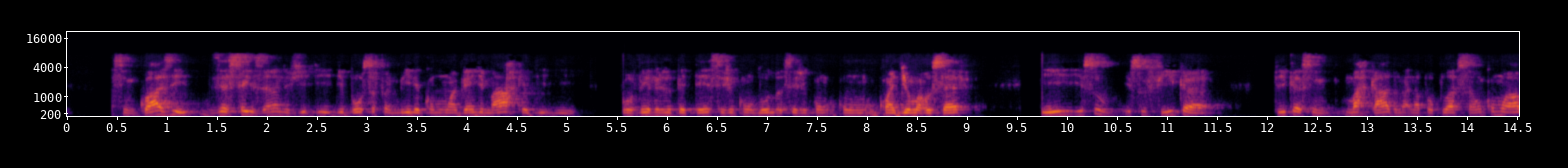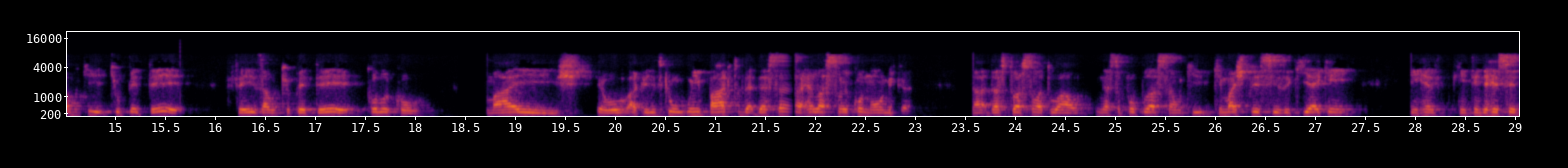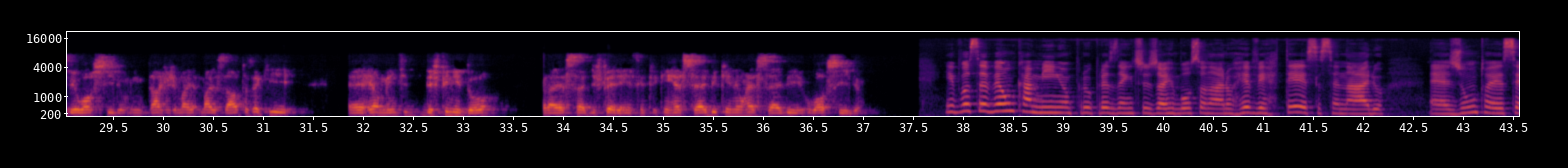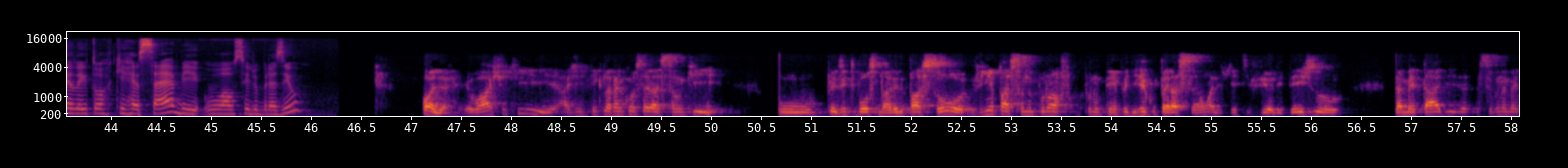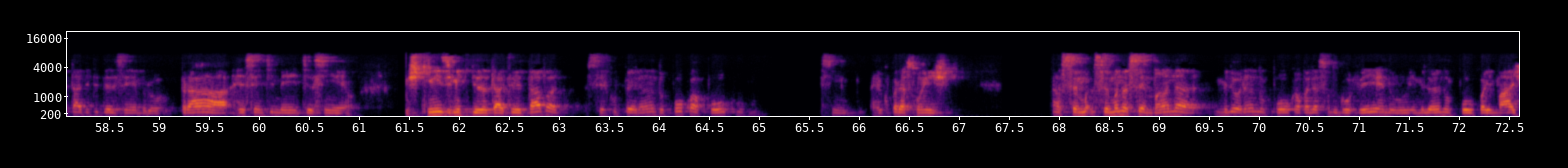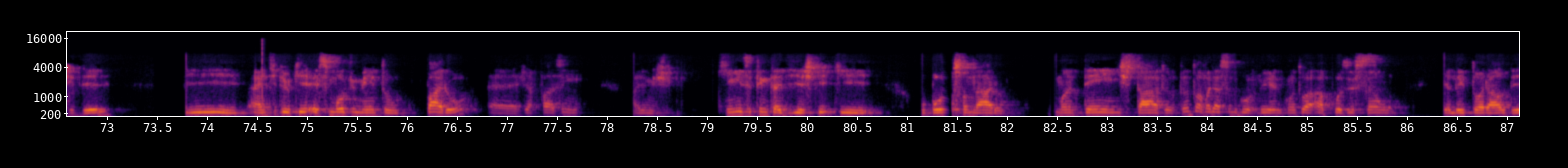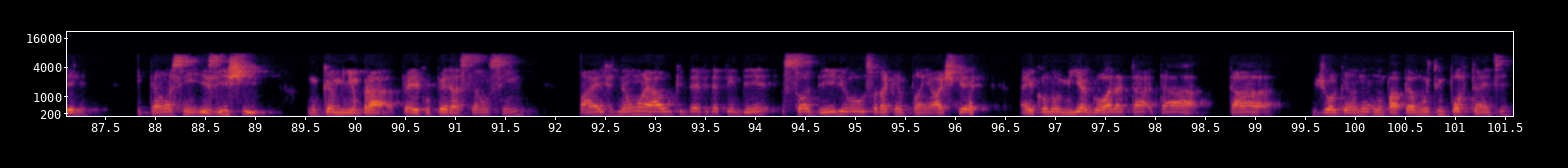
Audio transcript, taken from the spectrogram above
assim, quase 16 anos de, de, de, Bolsa Família como uma grande marca de, de governos do PT, seja com Lula, seja com, com, com, a Dilma Rousseff. E isso, isso fica, fica assim, marcado na, na população como algo que, que o PT fez, algo que o PT colocou. Mas eu acredito que o, impacto dessa relação econômica, da, da, situação atual, nessa população que, que mais precisa, que é quem quem, tende a receber o auxílio em taxas mais, mais altas é que é realmente definidor para essa diferença entre quem recebe e quem não recebe o auxílio. E você vê um caminho para o presidente Jair Bolsonaro reverter esse cenário é, junto a esse eleitor que recebe o Auxílio Brasil? Olha, eu acho que a gente tem que levar em consideração que o presidente Bolsonaro ele passou, vinha passando por, uma, por um tempo de recuperação. A gente viu ali desde o, da metade, da segunda metade de dezembro para recentemente, assim, uns 15, 20 dias atrás, ele estava se recuperando pouco a pouco, assim, recuperações a semana, semana a semana, melhorando um pouco a avaliação do governo e melhorando um pouco a imagem dele. E a gente viu que esse movimento parou, é, já fazem uns 15, 30 dias que, que o Bolsonaro mantém estável tanto a avaliação do governo quanto a, a posição eleitoral dele. Então, assim, existe um caminho para recuperação, sim, mas não é algo que deve depender só dele ou só da campanha. Eu acho que a economia agora está tá, tá jogando um papel muito importante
